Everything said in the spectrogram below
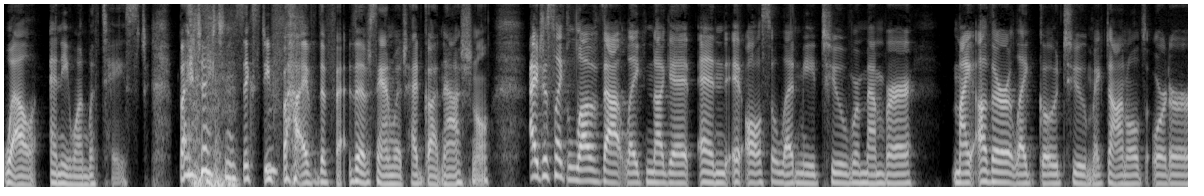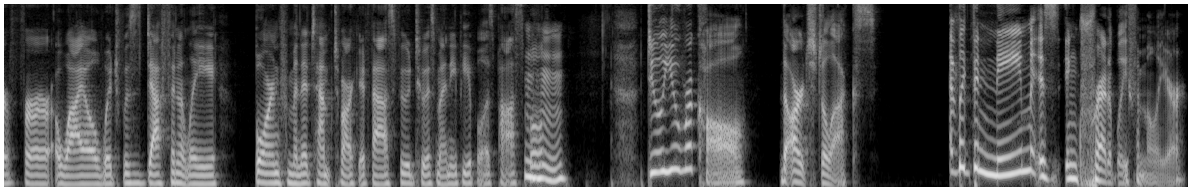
well, anyone with taste. By 1965, the, fa- the sandwich had gone national. I just like love that like nugget. And it also led me to remember my other like go to McDonald's order for a while, which was definitely born from an attempt to market fast food to as many people as possible. Mhm. Do you recall the Arch Deluxe? Like the name is incredibly familiar.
